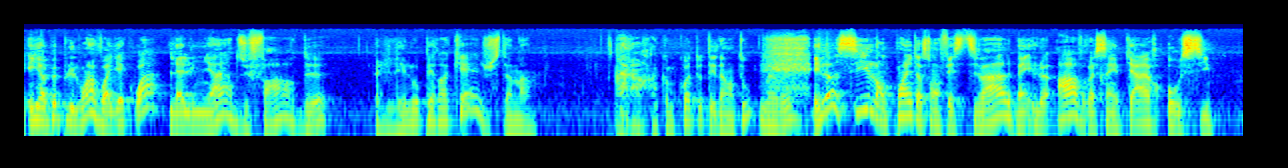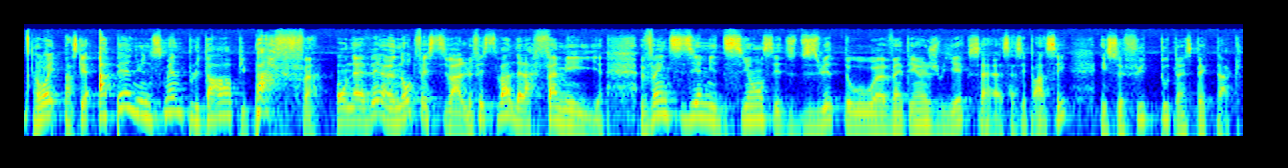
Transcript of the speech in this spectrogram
Et un peu plus loin, on voyait quoi? La lumière du phare de l'île au perroquet, justement. Alors, comme quoi, tout est dans tout. Ben oui. Et là, si l'on pointe à son festival, ben, le Havre-Saint-Pierre aussi. Oui, parce que à peine une semaine plus tard, puis paf, on avait un autre festival, le Festival de la famille. 26e édition, c'est du 18 au euh, 21 juillet que ça, ça s'est passé, et ce fut tout un spectacle.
